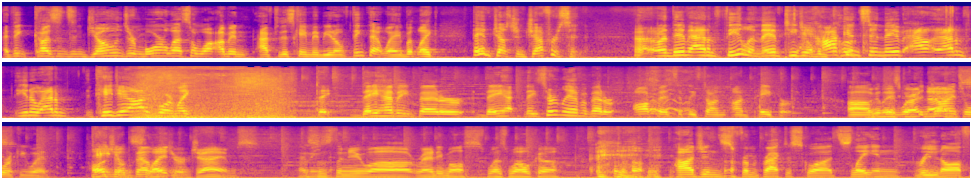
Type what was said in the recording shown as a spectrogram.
I think Cousins and Jones are more or less a. wa- I mean, after this game, maybe you don't think that way, but like they have Justin Jefferson. Uh, they have Adam Thielen. They have T.J. Dalvin Cook. Hockenson. They have Al- Adam, you know, Adam K.J. Osborne. Like they they have a better they ha- they certainly have a better offense at least on on paper. Um, Look at than these what great the Giants names. are working with. Daniel Hodgins, Bellinger. Slayton, James. this mean- is the new uh, Randy Moss, Wes Welker. Hodgins from a practice squad, Slayton written off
